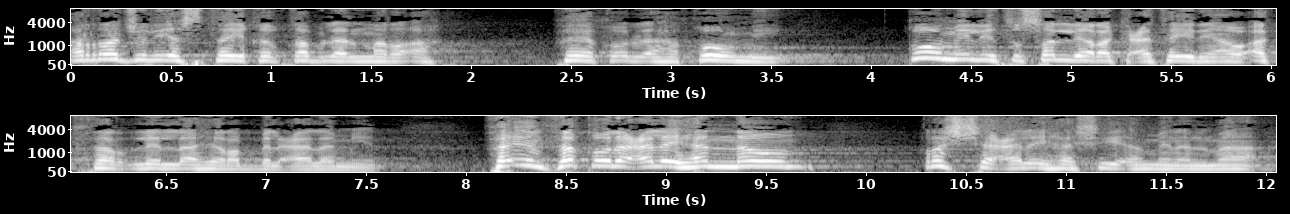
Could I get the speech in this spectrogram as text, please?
الرجل يستيقظ قبل المرأة فيقول لها قومي قومي لتصلي ركعتين أو أكثر لله رب العالمين. فإن ثقل عليها النوم رش عليها شيئا من الماء.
